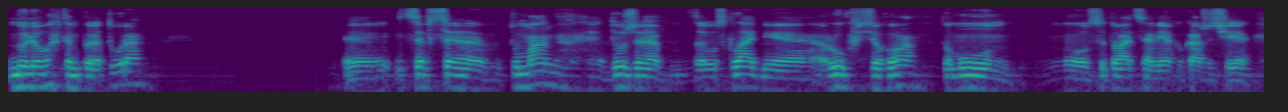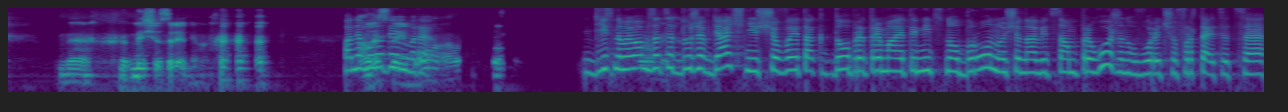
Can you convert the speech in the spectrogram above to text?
нульова температура. І це все туман дуже ускладнює рух всього, тому ну, ситуація, м'яко кажучи, не- нижче середнього. Пане Володимире, але Дійсно, ми вам за це дуже вдячні, що ви так добре тримаєте міцну оборону. Що навіть сам Пригожин говорить, що фортеця це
